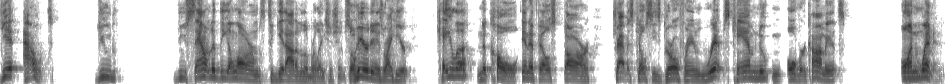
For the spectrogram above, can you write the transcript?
Get out. You you sounded the alarms to get out of the relationship. So here it is right here. Kayla Nicole, NFL star Travis Kelce's girlfriend, rips Cam Newton over comments on women.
